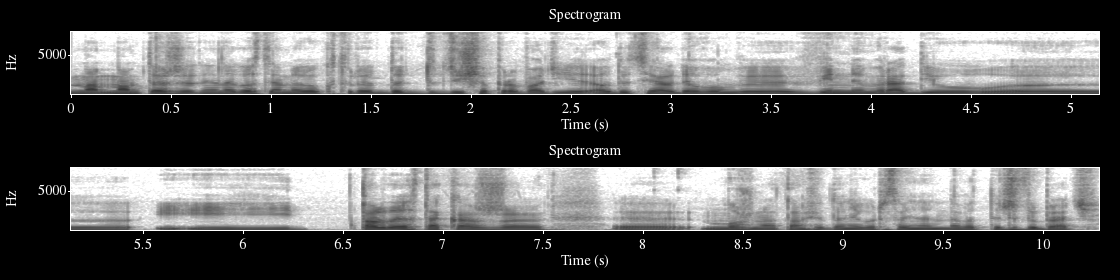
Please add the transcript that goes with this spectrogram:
mam, mam też jednego znajomego, który do, do dzisiaj prowadzi audycję radiową w, innym radiu i, i prawda jest taka, że można tam się do niego czasami nawet też wybrać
